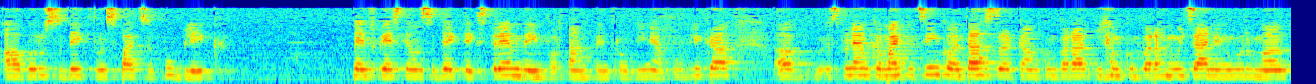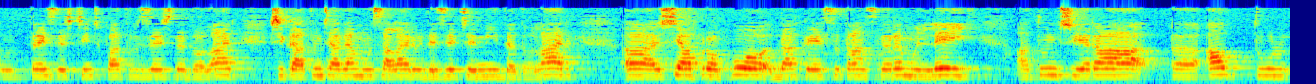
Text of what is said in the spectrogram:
a apărut subiectul în spațiu public, pentru că este un subiect extrem de important pentru opinia publică. Uh, spuneam că mai puțin contează că am cumpărat, le-am cumpărat mulți ani în urmă cu 35-40 de dolari și că atunci aveam un salariu de 10.000 de dolari. Uh, și apropo, dacă e să transferăm în lei, atunci era uh, altul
